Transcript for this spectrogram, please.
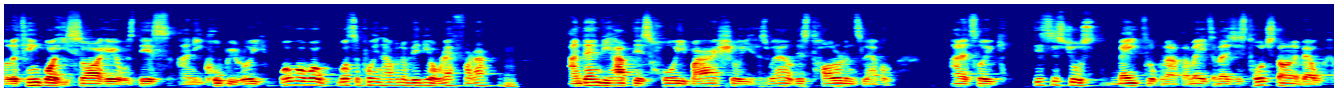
well, I think what he saw here was this, and he could be right. Whoa, whoa, whoa! What's the point in having a video ref for that? Mm. And then they have this high bar shite as well, this tolerance level, and it's like this is just mates looking after mates. And I just touched on about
